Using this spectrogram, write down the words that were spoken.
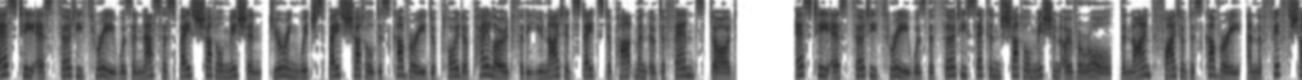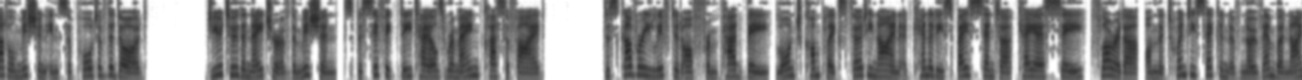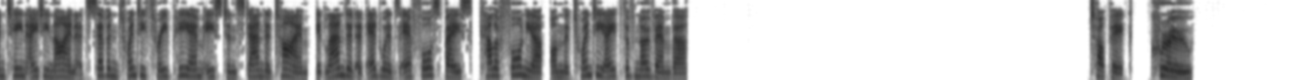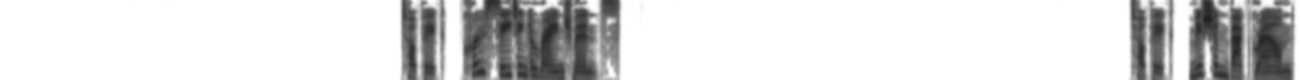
STS-33 was a NASA Space Shuttle mission, during which Space Shuttle Discovery deployed a payload for the United States Department of Defense DoD. STS-33 was the 32nd shuttle mission overall, the ninth flight of Discovery, and the fifth shuttle mission in support of the DoD. Due to the nature of the mission, specific details remain classified. Discovery lifted off from Pad B, Launch Complex 39 at Kennedy Space Center (KSC), Florida, on the 22nd of November 1989 at 7:23 p.m. Eastern Standard Time. It landed at Edwards Air Force Base, California, on the 28th of November. Topic: Crew Topic: Crew seating arrangements. Topic: Mission background.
